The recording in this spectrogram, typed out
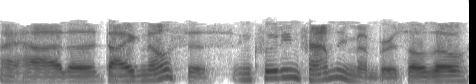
I had a diagnosis, including family members, although,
